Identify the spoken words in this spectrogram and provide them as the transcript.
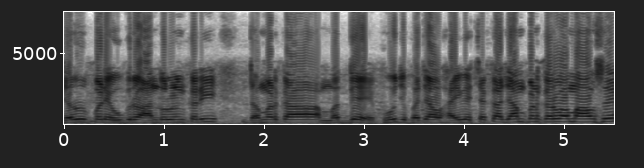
જરૂર પડે ઉગ્ર આંદોલન કરી ધમડકા મધ્યે ભુજ ભચાઉ હાઈવે ચક્કાજામ પણ કરવામાં આવશે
